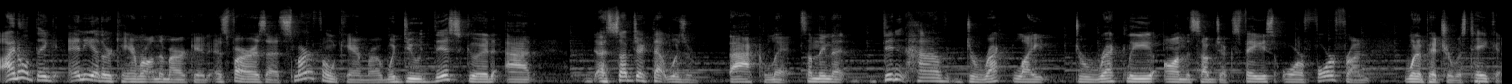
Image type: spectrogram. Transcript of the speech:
I don't think any other camera on the market, as far as a smartphone camera, would do this good at a subject that was backlit, something that didn't have direct light directly on the subject's face or forefront when a picture was taken.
